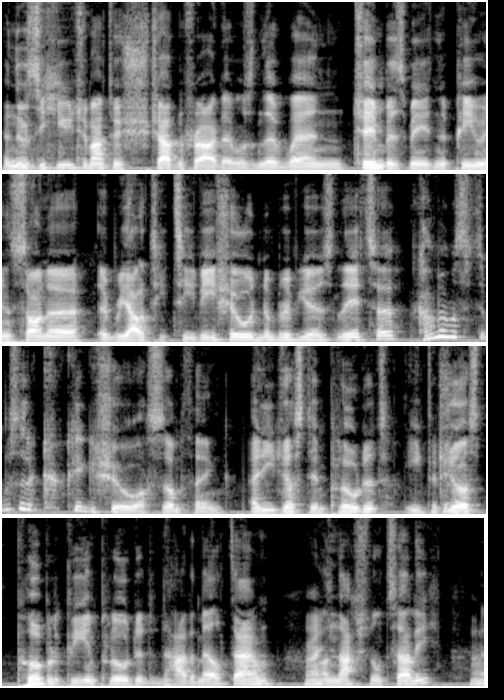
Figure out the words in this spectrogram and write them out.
And there was a huge amount of Schadenfreude, wasn't there, when Chambers made an appearance on a, a reality TV show a number of years later? I can't remember, was it, was it a cooking show or something? And he just imploded. He Did he? just publicly imploded and had a meltdown Right. on national telly. And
